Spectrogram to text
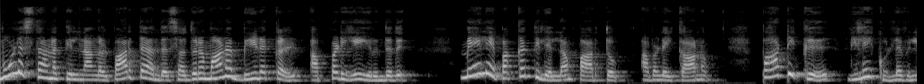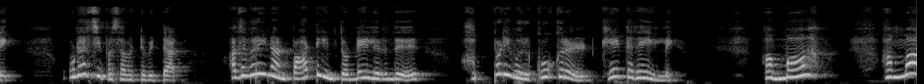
மூலஸ்தானத்தில் நாங்கள் பார்த்த அந்த சதுரமான பீடக்கல் அப்படியே இருந்தது. மேலே பக்கத்தில் எல்லாம் பார்த்தோம். அவளை காணோம். பாட்டிக்கு நிலை கொள்ளவில்லை. உணர்ச்சி பசவட்டு விட்டாள். அதுவரை நான் பாட்டியின் தொண்டையிலிருந்து அப்படி ஒரு கூக்குரல் கேட்டதே இல்லை. அம்மா அம்மா!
